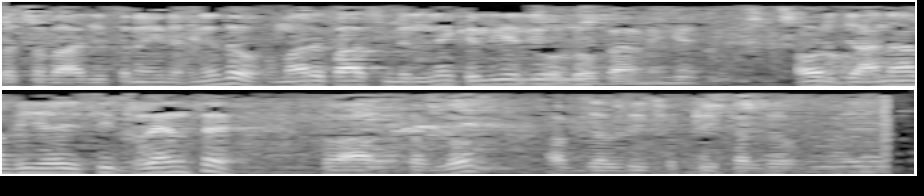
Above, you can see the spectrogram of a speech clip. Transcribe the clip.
बस अब आज इतना ही रहने दो। हमारे पास मिलने के लिए लिए लोग आएँगे। और जाना भी है इसी ट्रेन से। तो आप सब लोग अब जल्दी छुट्टी कर दो।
